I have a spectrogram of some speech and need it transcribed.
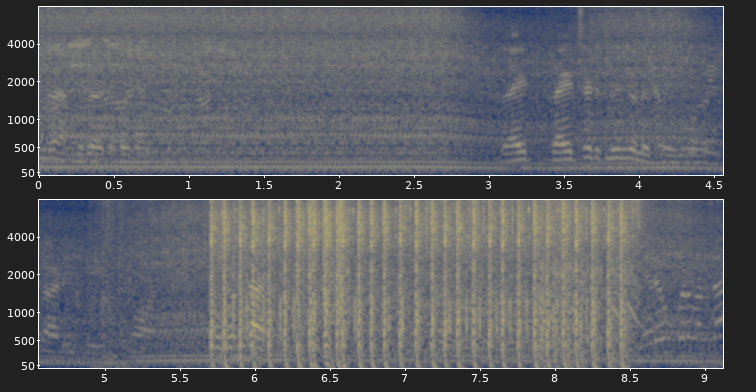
में राइट में राइट राइट साइड क्लियर कर लेते हैं वो बंदा मेरे ऊपर बंदा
